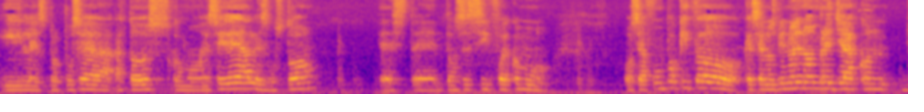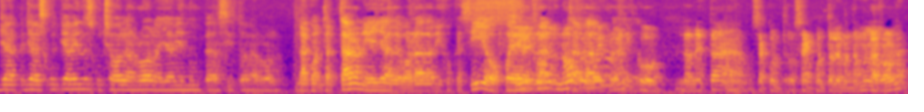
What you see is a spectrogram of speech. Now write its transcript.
y les propuse a, a todos como esa idea, les gustó, este, entonces sí fue como, o sea, fue un poquito que se nos vino el nombre ya con, ya, ya, escu- ya habiendo escuchado la rola, ya viendo un pedacito de la rola. ¿La contactaron y ella de volada dijo que sí o fue.? Sí, fue- la- no, fue muy orgánico. La neta, o sea, con- o sea, en cuanto le mandamos la rola,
